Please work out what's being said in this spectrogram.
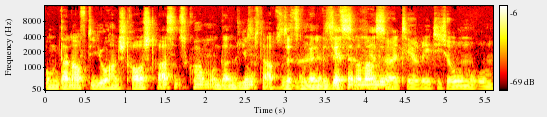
um dann auf die Johann-Strauß-Straße zu kommen und dann die Jungs da abzusetzen. Und wenn du das jetzt nicht mehr machen willst, halt theoretisch oben rum.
